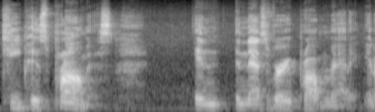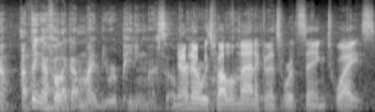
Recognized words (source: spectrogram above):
keep his promise and and that's very problematic and I, I think i feel like i might be repeating myself no no it's problematic and it's worth saying twice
